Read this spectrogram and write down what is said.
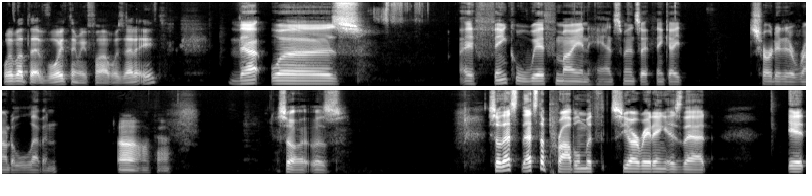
What about that void thing we fought? Was that an eight? That was, I think, with my enhancements, I think I charted it around eleven. Oh, okay. So it was so that's that's the problem with CR rating is that it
